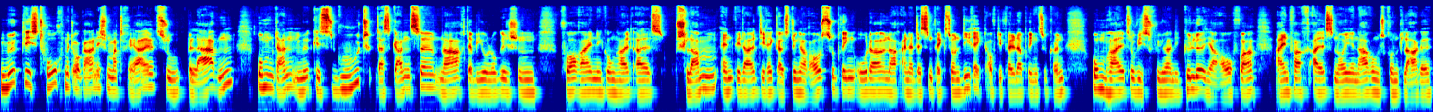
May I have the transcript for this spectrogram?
möglichst hoch mit organischem Material zu beladen, um dann möglichst gut das Ganze nach der biologischen Vorreinigung halt als Schlamm entweder direkt als Dünger rauszubringen oder nach einer Desinfektion direkt auf die Felder bringen zu können, um halt, so wie es früher die Gülle ja auch war, einfach als neue Nahrungsgrundlage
